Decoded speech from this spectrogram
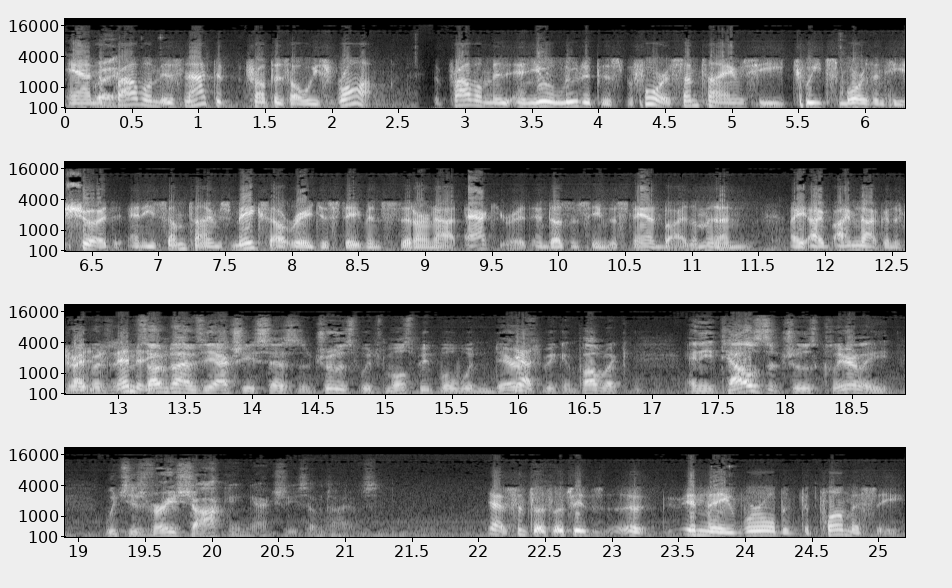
And right. the problem is not that Trump is always wrong. The problem is, and you alluded to this before, sometimes he tweets more than he should, and he sometimes makes outrageous statements that are not accurate and doesn't seem to stand by them. And I, I, am not going to try right, to defend it. Sometimes he actually says the truth, which most people wouldn't dare yes. speak in public, and he tells the truth clearly, which is very shocking, actually, sometimes. Yeah, uh, in the world of diplomacy,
